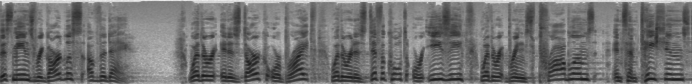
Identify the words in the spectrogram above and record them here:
this means regardless of the day, whether it is dark or bright, whether it is difficult or easy, whether it brings problems and temptations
